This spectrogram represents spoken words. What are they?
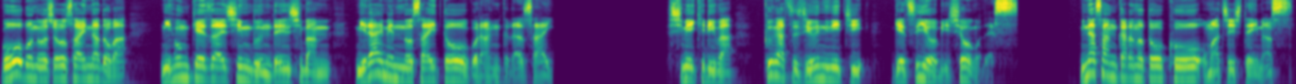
ご応募の詳細などは日本経済新聞電子版未来面のサイトをご覧ください。締め切りは9月12日月曜日正午です。皆さんからの投稿をお待ちしています。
